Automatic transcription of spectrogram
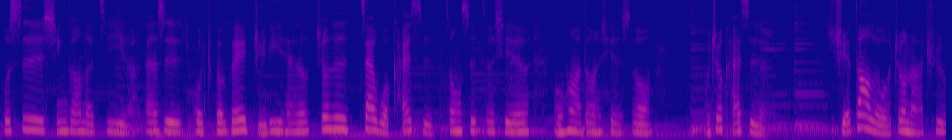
不是新装的记忆了，但是我我可以举例一下说，就是在我开始重视这些文化东西的时候，我就开始学到了，我就拿去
